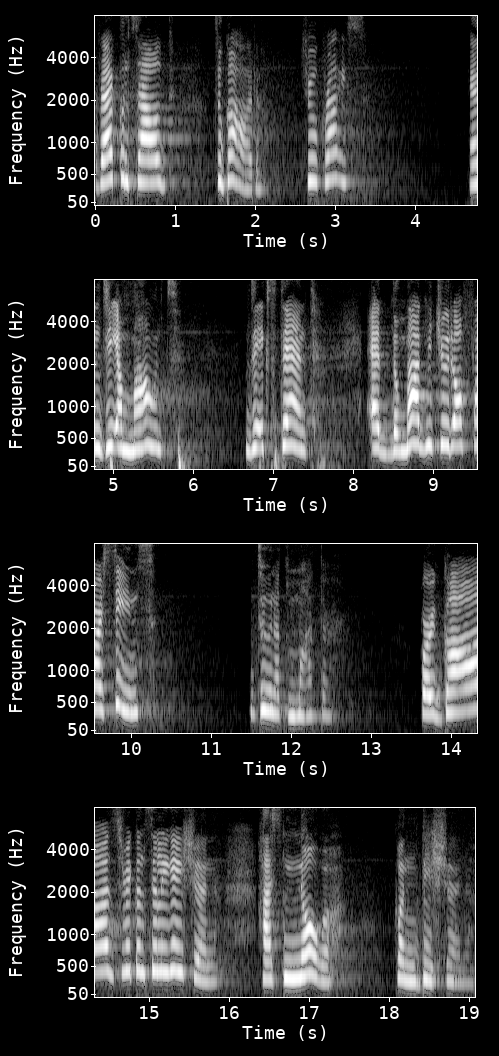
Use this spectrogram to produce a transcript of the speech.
reconciled to God through Christ. And the amount, the extent, and the magnitude of our sins do not matter. For God's reconciliation has no condition.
